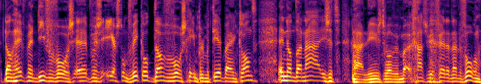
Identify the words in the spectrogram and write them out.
Dan heeft men die vervolgens eh, ze eerst ontwikkeld, dan vervolgens geïmplementeerd bij een klant. En dan daarna is het, nou nu is het wel weer, maar gaan ze weer verder naar de volgende.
